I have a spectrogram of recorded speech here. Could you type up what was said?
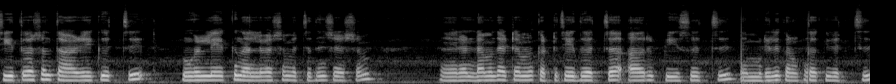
ചീത്തവശം താഴേക്ക് വെച്ച് മുകളിലേക്ക് നല്ല വശം വെച്ചതിന് ശേഷം രണ്ടാമതായിട്ട് നമ്മൾ കട്ട് ചെയ്ത് വെച്ച ആ ഒരു പീസ് വെച്ച് മിഡിൽ കണക്കാക്കി വെച്ച്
